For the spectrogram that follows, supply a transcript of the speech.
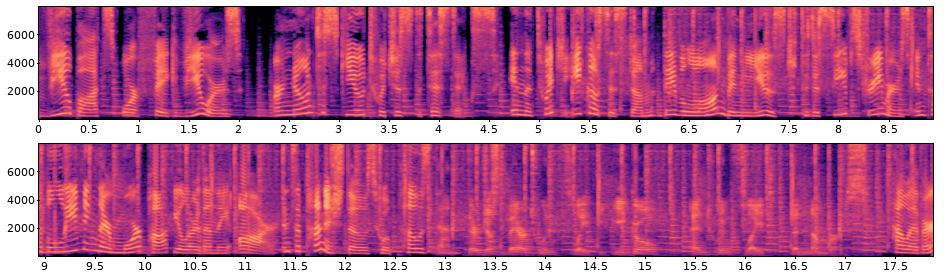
Viewbots, or fake viewers, are known to skew Twitch's statistics. In the Twitch ecosystem, they've long been used to deceive streamers into believing they're more popular than they are, and to punish those who oppose them. They're just there to inflate the ego and to inflate the numbers. However,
